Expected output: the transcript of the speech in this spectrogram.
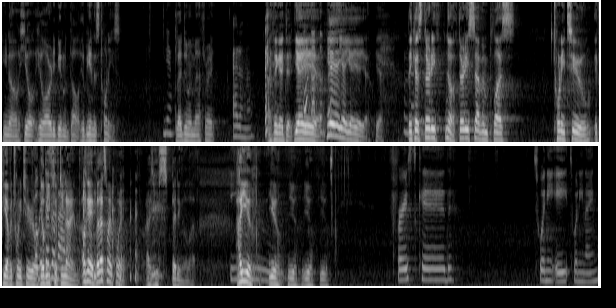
you know he'll he'll already be an adult. He'll be in his twenties. Yeah. Did I do my math right? I don't know. I think I did. Yeah, yeah, yeah, yeah, yeah, yeah, yeah, yeah, yeah. yeah. Because thirty no thirty seven plus twenty two. If you have a twenty two year old, Okay, you'll be matter. Okay, but that's my point. I'm spitting a lot. How you? You? You? You? You? First kid. 28, 29.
